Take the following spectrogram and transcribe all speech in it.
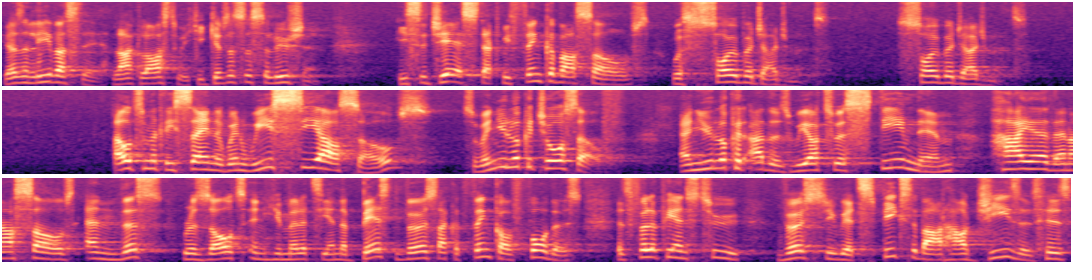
He doesn't leave us there like last week. He gives us a solution. He suggests that we think of ourselves with sober judgment. Sober judgment. Ultimately, saying that when we see ourselves, so when you look at yourself, and you look at others, we are to esteem them higher than ourselves, and this results in humility. And the best verse I could think of for this is Philippians 2, verse 3, where it speaks about how Jesus, his,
